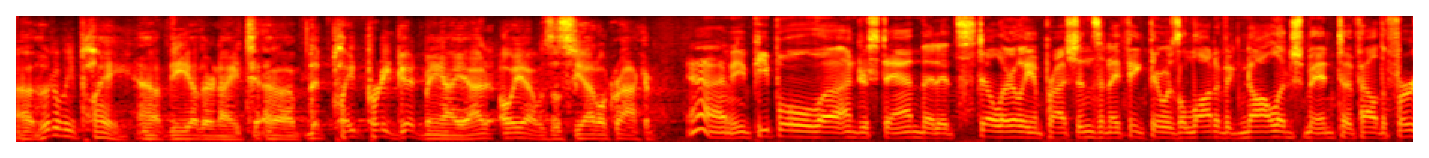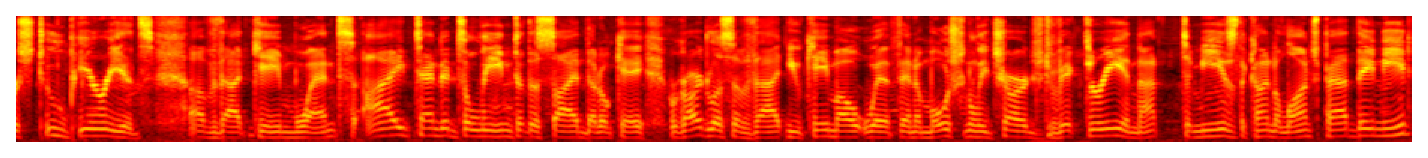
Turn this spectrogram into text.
uh, who did we play uh, the other night? Uh, that played pretty good, may I add? Oh yeah, it was the Seattle Kraken. Yeah, I mean, people uh, understand that it's still early impressions, and I think there was a lot of acknowledgement of how the first two periods of that game went. I tended to lean to the side that, okay, regardless of that, you came out with an emotionally charged victory, and that to me is the kind of launch pad they need.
